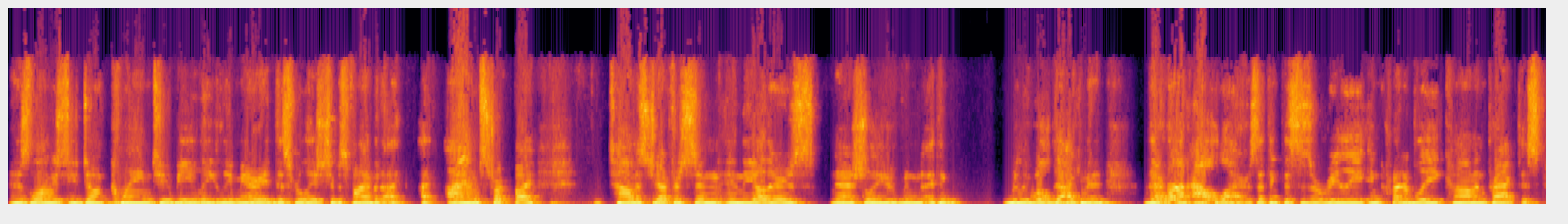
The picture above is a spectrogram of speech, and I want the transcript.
And as long as you don't claim to be legally married, this relationship is fine. But I, I, I am struck by Thomas Jefferson and the others nationally who've been, I think, really well documented. They're not outliers. I think this is a really incredibly common practice.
